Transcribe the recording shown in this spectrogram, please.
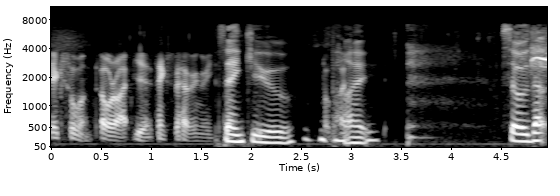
Excellent. All right. Yeah. Thanks for having me. Thank you. bye Bye. So that.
